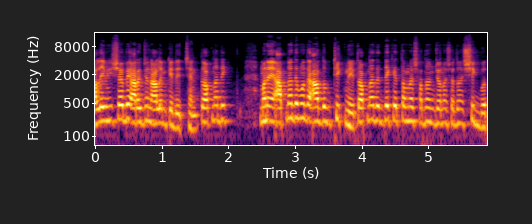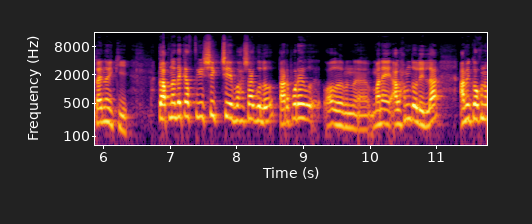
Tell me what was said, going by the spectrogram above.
আলেম হিসাবে আরেকজন আলেমকে দিচ্ছেন। তো আপনাদের মানে আপনাদের মধ্যে আদব ঠিক নেই। তো আপনাদের দেখে তো আমরা সাধারণ জনসাধারণ শিখব, তাই নয় কি? তো আপনাদের কাছ থেকে শিখছে এই ভাষাগুলো তারপরে মানে আলহামদুলিল্লাহ, আমি কখনো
